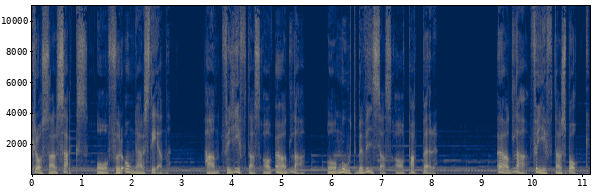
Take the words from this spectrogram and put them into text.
krossar sax och förångar sten. Han förgiftas av ödla och motbevisas av papper. Ödla förgiftar Spock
